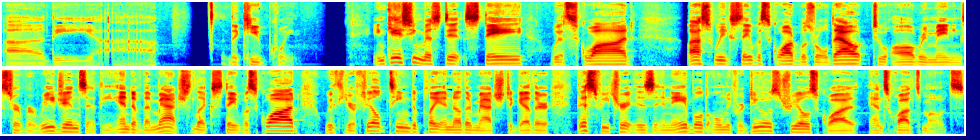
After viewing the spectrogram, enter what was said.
uh, the uh, the Cube Queen. In case you missed it, stay with Squad. Last week, Stay with Squad was rolled out to all remaining server regions. At the end of the match, select Stay with Squad with your field team to play another match together. This feature is enabled only for duos, trios, squad, and squads modes.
